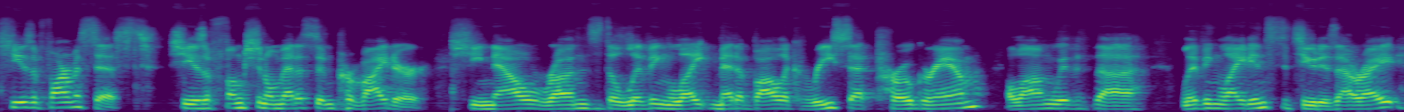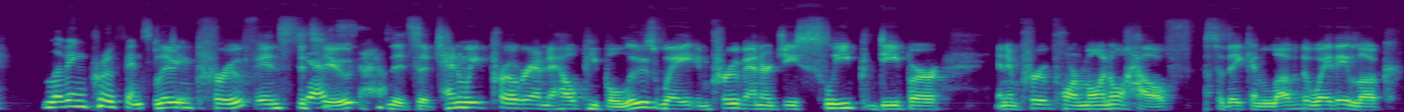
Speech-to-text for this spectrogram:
She is a pharmacist. She is a functional medicine provider. She now runs the Living Light Metabolic Reset Program along with the Living Light Institute. Is that right? Living Proof Institute. Living Proof Institute. Yes. It's a 10 week program to help people lose weight, improve energy, sleep deeper, and improve hormonal health so they can love the way they look,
